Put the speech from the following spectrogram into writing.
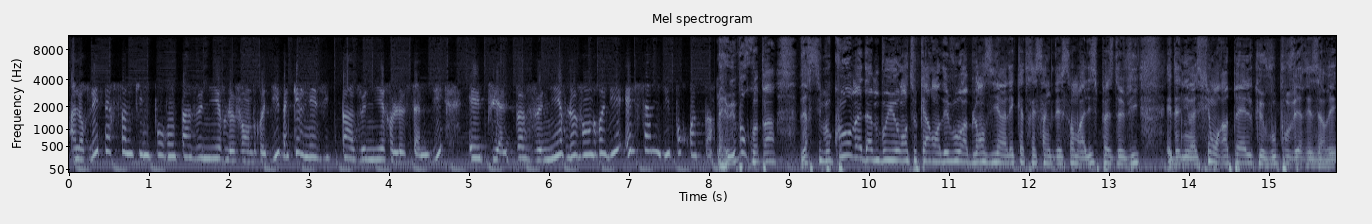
Alors, les personnes qui ne pourront pas venir le vendredi, ben, qu'elles n'hésitent pas à venir le samedi et puis elles peuvent venir le vendredi et le samedi, pourquoi pas. Mais oui, pourquoi pas Merci beaucoup, Madame Bouillot. En tout cas, rendez-vous à Blanzy, hein, les 4 et 5 décembre, à l'espace de vie et d'animation. On rappelle que vous pouvez réserver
